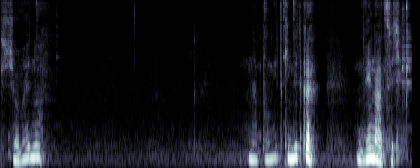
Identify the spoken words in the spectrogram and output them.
що видно, на помітці мітка 12.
